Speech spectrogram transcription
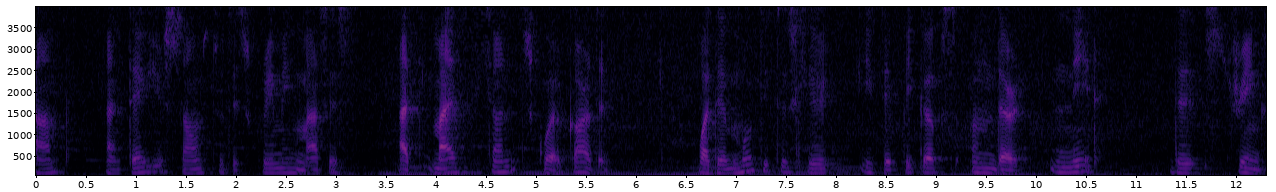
amp and take your sounds to the screaming masses at Madison Square Garden. What the multitudes hear is the pickups underneath the strings,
